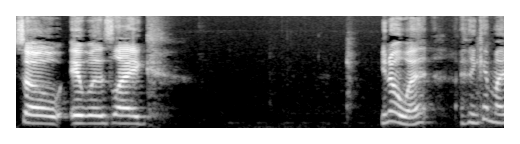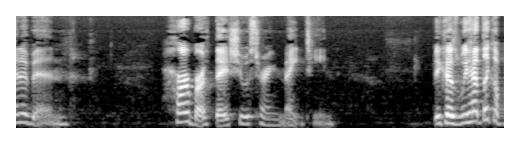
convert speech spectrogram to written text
So it was like, you know what? I think it might have been her birthday. She was turning 19 because we had like a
